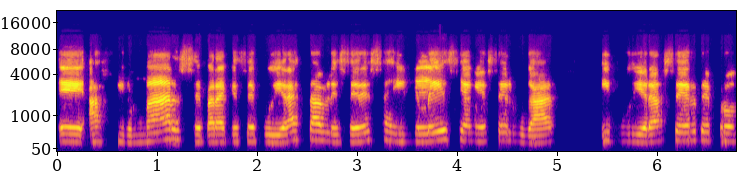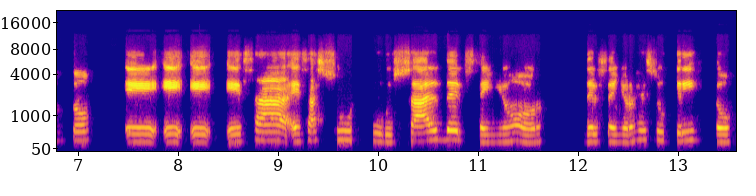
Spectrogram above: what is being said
eh, afirmarse, para que se pudiera establecer esa iglesia en ese lugar y pudiera ser de pronto eh, eh, esa, esa sucursal del Señor, del Señor Jesucristo,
